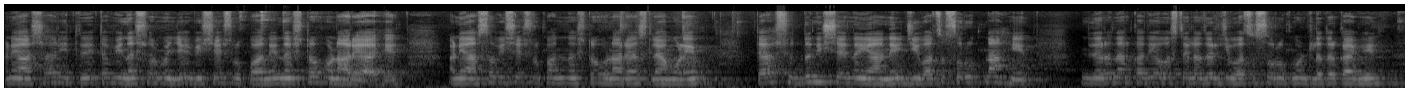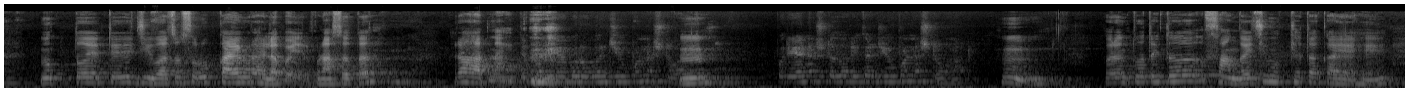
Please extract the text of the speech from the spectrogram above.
आणि अशा रीतीने त्या विनश्वर म्हणजे विशेष रूपाने नष्ट होणारे आहेत. आणि असं विशेष रूपाने नष्ट होणारे असल्यामुळे त्या शुद्ध निश्चयनयाने जीवाचं स्वरूप नाहीत. नरनारकादी अवस्थेला जर जीवाचं स्वरूप म्हटलं तर काय होईल? मग तो ते जीवाचं स्वरूप कायम राहायला पाहिजे. पण असं तर राहत नाही. ते पर्यायाबरोबर जीव पण नष्ट होणार. हम्म. पर्याय नष्ट झाले तर जीव पण नष्ट होणार. हम्म. परंतु आता इथं सांगायची मुख्यता काय आहे?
